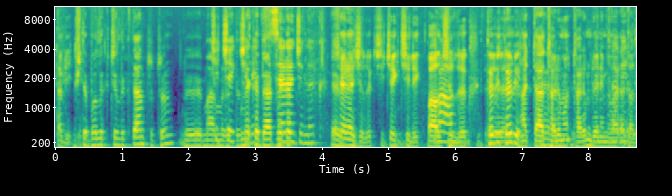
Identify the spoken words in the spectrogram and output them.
Tabii ki. İşte balıkçılıktan tutun e, Marmara'da ne kadar ne kadar seracılık. Evet. Seracılık, çiçekçilik, balcılık, Tabii, e, tabii. hatta Evet. tarım tarım dönemi var Tabii. adalarda.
